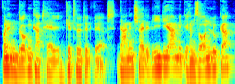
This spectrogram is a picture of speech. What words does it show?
von einem Drogenkartell getötet wird. Dann entscheidet Lydia mit ihrem Sohn Luca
